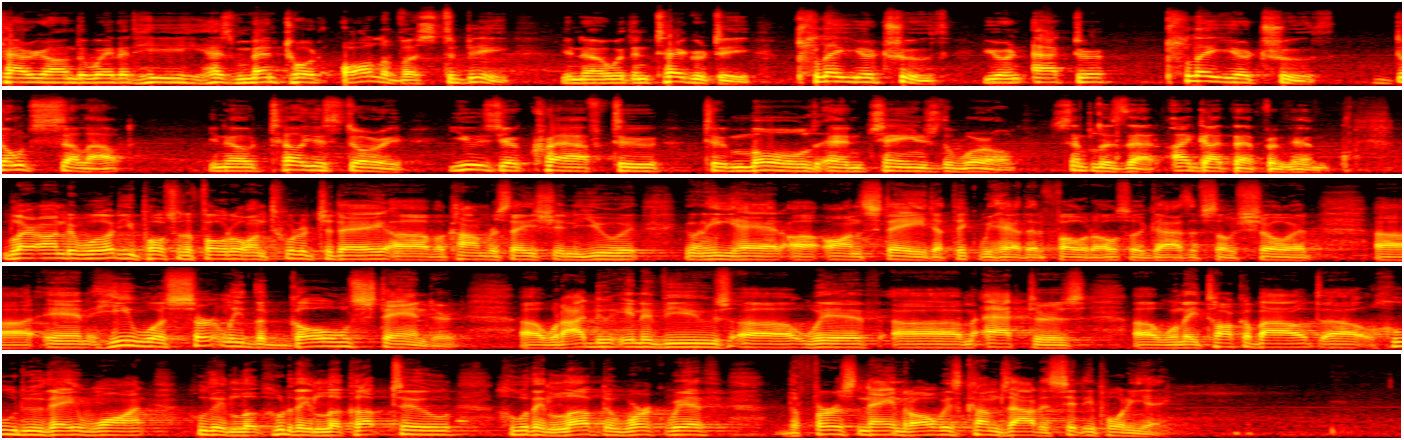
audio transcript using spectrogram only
carry on the way that he has mentored all of us to be, you know, with integrity. Play your truth. You're an actor, play your truth. Don't sell out. You know, tell your story. Use your craft to to mold and change the world. Simple as that. I got that from him. Blair Underwood, you posted a photo on Twitter today of a conversation you, and he had uh, on stage. I think we had that photo, so guys have so show it. Uh, and he was certainly the gold standard. Uh, when I do interviews uh, with um, actors, uh, when they talk about uh, who do they want, who they look, who do they look up to, who they love to work with, the first name that always comes out is Sidney Poitier.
